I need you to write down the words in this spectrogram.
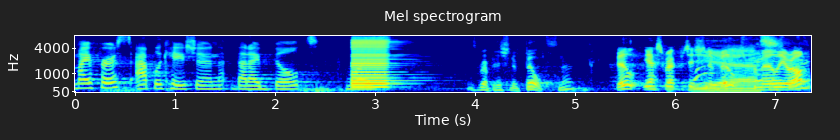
My first application that I built was It's repetition of built, isn't it? Built, yes, repetition of built from earlier on.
